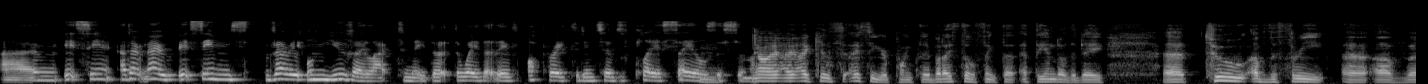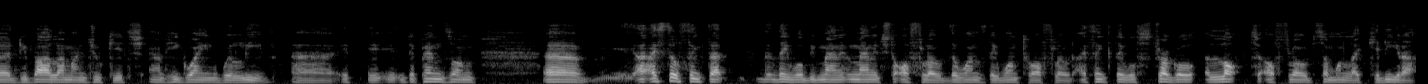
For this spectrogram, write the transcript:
Um, it seems I don't know. It seems very un-Juve like to me the the way that they've operated in terms of player sales this summer. No, I, I- can I see your point there, but I still think that at the end of the day, uh, two of the three uh, of uh, Dybala, Mandzukic, and Higuain will leave. Uh, it, it, it depends on. Uh, I I still think that they will be man- managed to offload the ones they want to offload. I think they will struggle a lot to offload someone like Khedira,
